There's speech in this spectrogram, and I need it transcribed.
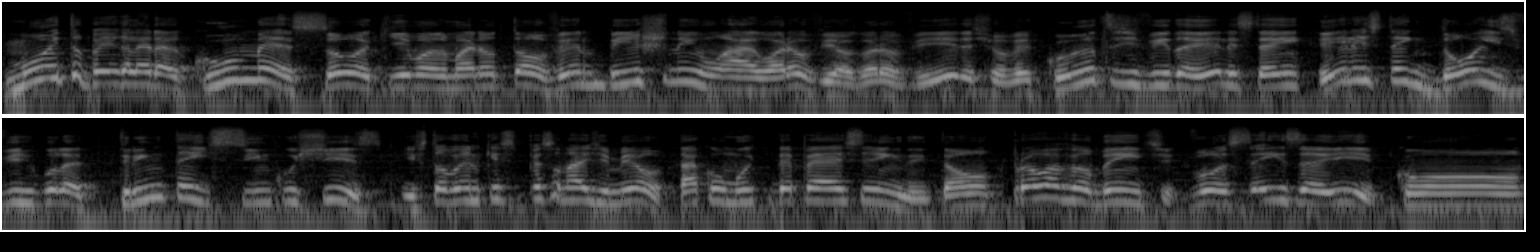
Muito bem, galera, começou aqui, mano, mas não tô vendo bicho nenhum. Ah, agora eu vi, agora eu vi, deixa eu ver quantos de vida eles têm. Eles têm 2,35x. Estou vendo que esse personagem meu tá com muito DPS ainda. Então, provavelmente, vocês aí com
